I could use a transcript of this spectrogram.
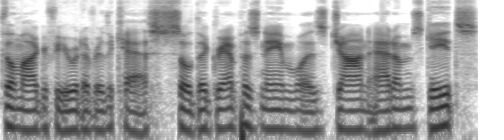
filmography or whatever the cast, so the grandpa's name was John Adams Gates,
